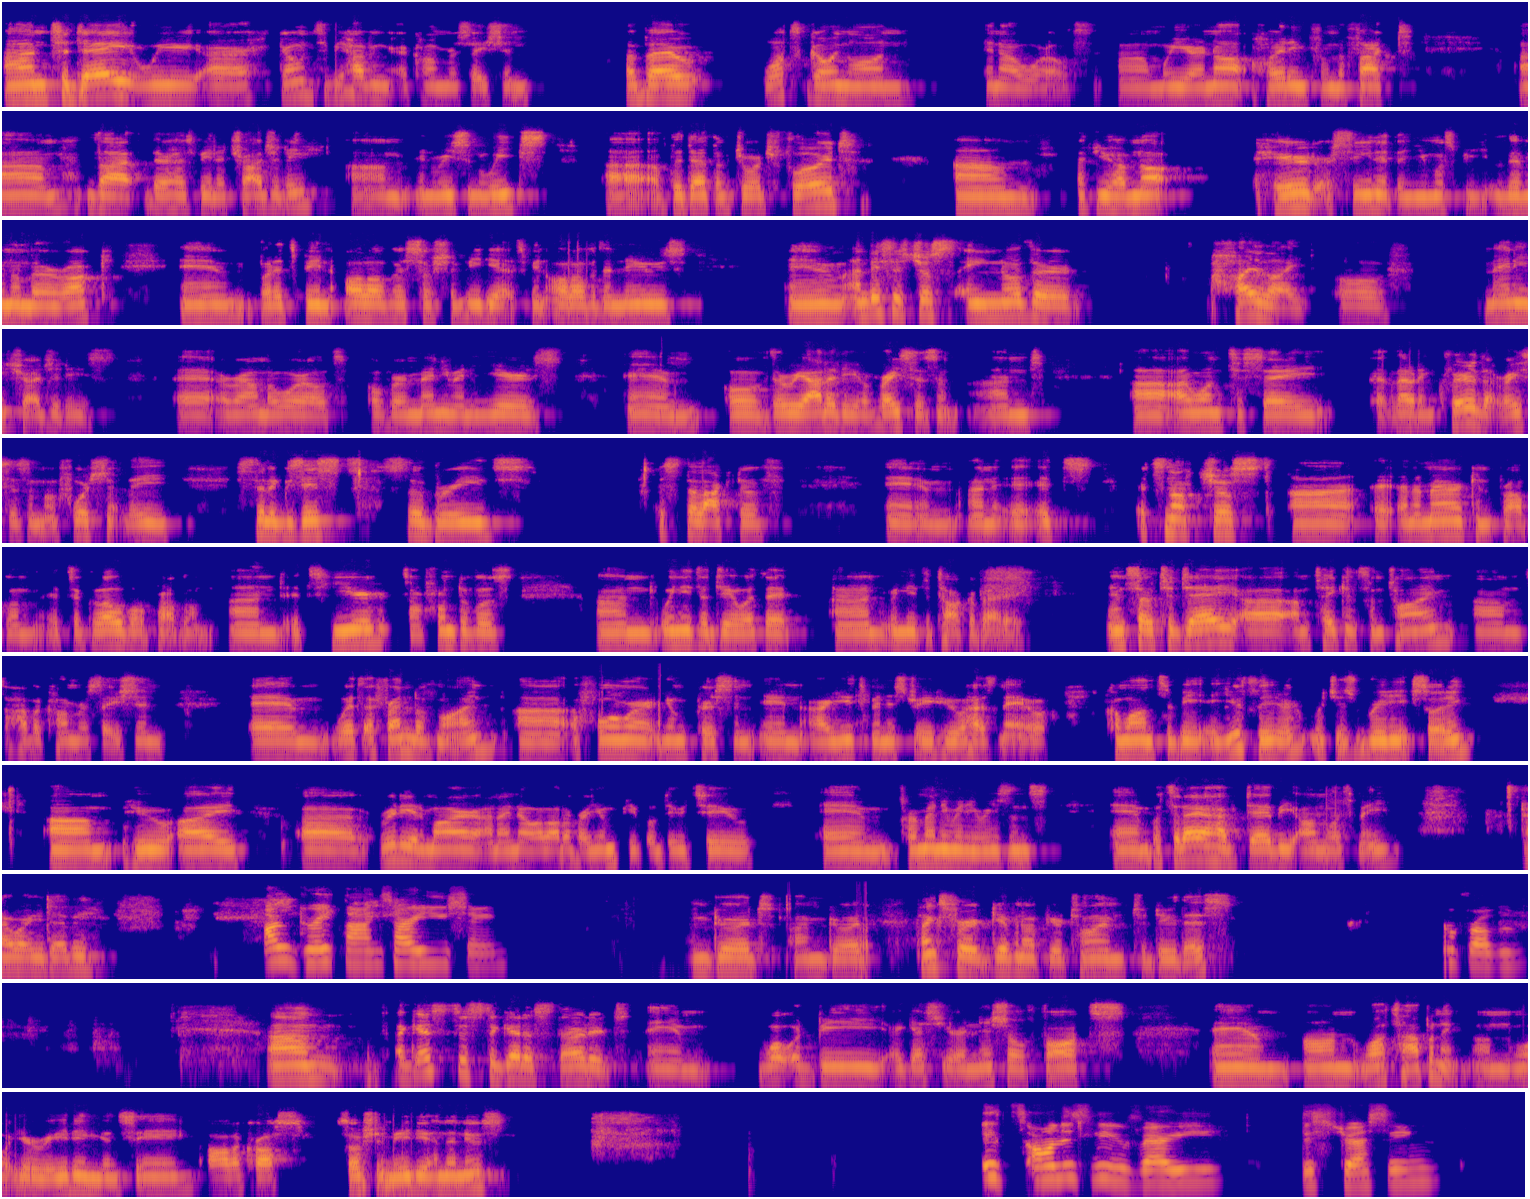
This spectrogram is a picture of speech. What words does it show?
And today we are going to be having a conversation about what's going on in our world. Um, we are not hiding from the fact um, that there has been a tragedy um, in recent weeks uh, of the death of George Floyd. Um, if you have not heard or seen it, then you must be living under a rock. Um, but it's been all over social media, it's been all over the news. Um, and this is just another highlight of many tragedies uh, around the world over many, many years um, of the reality of racism. And uh, I want to say loud and clear that racism, unfortunately, still exists, still breeds, is still active. Um, and it, it's it's not just uh, an American problem, it's a global problem. And it's here, it's in front of us, and we need to deal with it and we need to talk about it. And so today uh, I'm taking some time um, to have a conversation um, with a friend of mine, uh, a former young person in our youth ministry who has now come on to be a youth leader, which is really exciting, um, who I uh, really admire, and I know a lot of our young people do too um, for many, many reasons. Um, but today I have Debbie on with me. How are you, Debbie? I'm great, thanks. How are you, Shane? I'm good. I'm good. Thanks for giving up your time to do this. No problem. Um, I guess just to get us started, um, what would be, I guess, your initial thoughts um, on what's happening, on what you're reading and seeing all across social media and the news? It's honestly very distressing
